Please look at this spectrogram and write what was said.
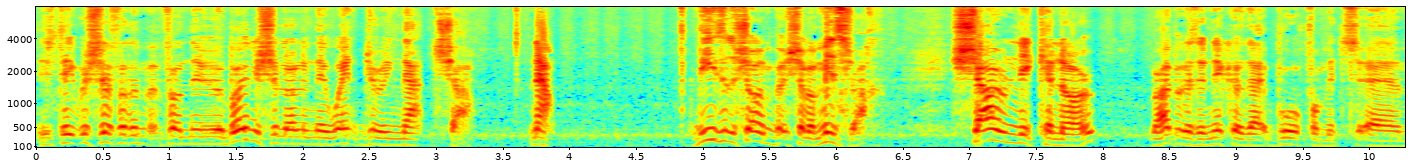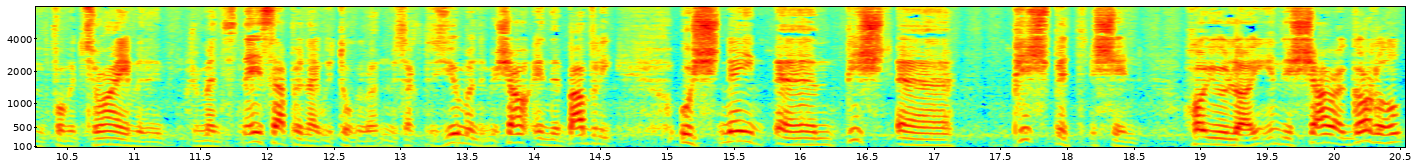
they used to take Rishah from the, from the Rabbeinu Shalom, and they went during that Shah. Now, these are the Shabbat Mizrach. Shar right, because the Nikah that brought from its um, from its Rime and a tremendous nace happened, like we talked about in the Masaktas Yuma, the Mishal, in the Bavli, Ushnei um, Pish uh, Shin Hoyulai in the Shara Godel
